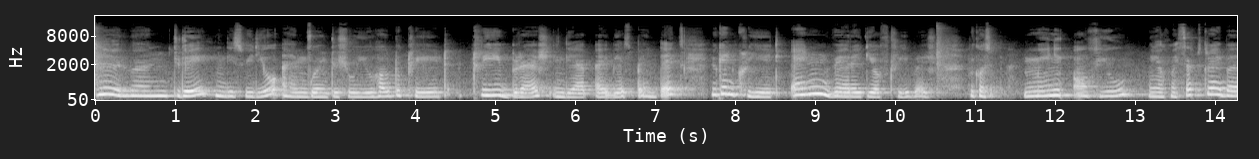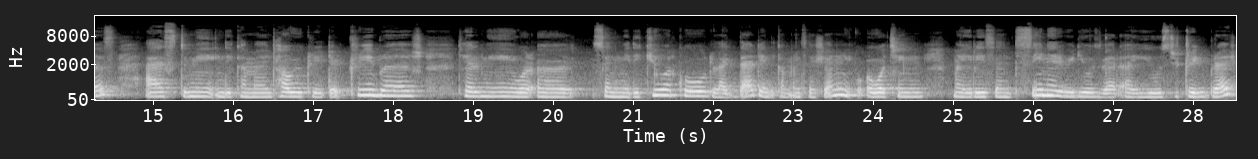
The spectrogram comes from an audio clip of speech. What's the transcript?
Hello everyone, today in this video I am going to show you how to create tree brush in the app Ibis Paint X. You can create any variety of tree brush because many of you, many of my subscribers asked me in the comment how you created tree brush. Tell me what, uh, send me the QR code like that in the comment section. Watching my recent scenery videos where I used tree brush.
